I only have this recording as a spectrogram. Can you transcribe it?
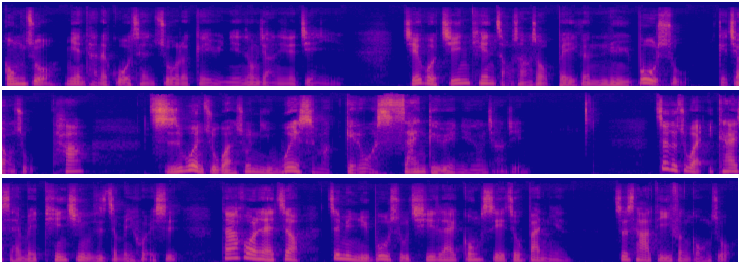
工作面谈的过程做了给予年终奖金的建议，结果今天早上的时候被一个女部署给叫住，她直问主管说：“你为什么给了我三个月年终奖金？”这个主管一开始还没听清楚是怎么一回事，但他后来才知道，这名女部属其实来公司也就半年，这是他第一份工作。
